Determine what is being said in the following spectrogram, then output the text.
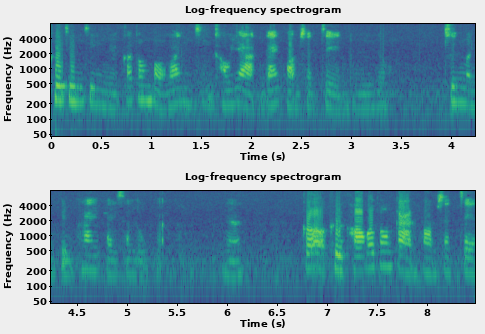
คือจริงๆเนี่ยก็ต้องบอกว่าจริง ๆเขาอยากได้ความชัดเจนตรงนี้เนอะซึ่งมันเป็นไพ่ไปสรุปอะนะก็คือเขาก็ต้องการความชัดเจน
